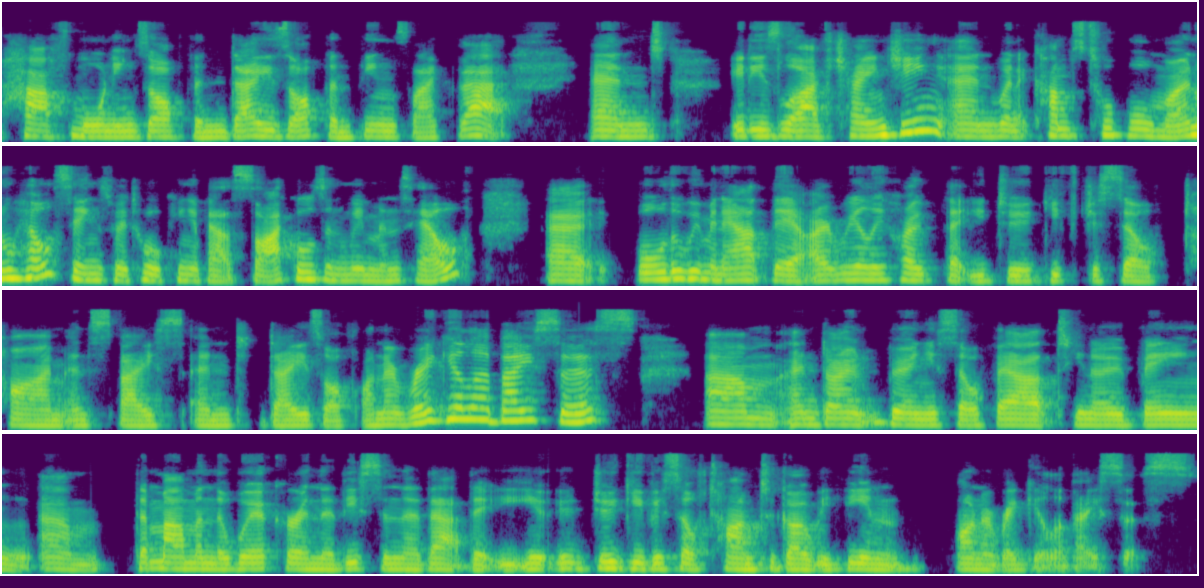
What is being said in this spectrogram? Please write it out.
half mornings off and days off and things like that and it is life changing. And when it comes to hormonal health, things we're talking about cycles and women's health, uh, all the women out there, I really hope that you do gift yourself time and space and days off on a regular basis. Um, and don't burn yourself out, you know, being um, the mum and the worker and the this and the that, that you, you, do give yourself time to go within on a regular basis.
